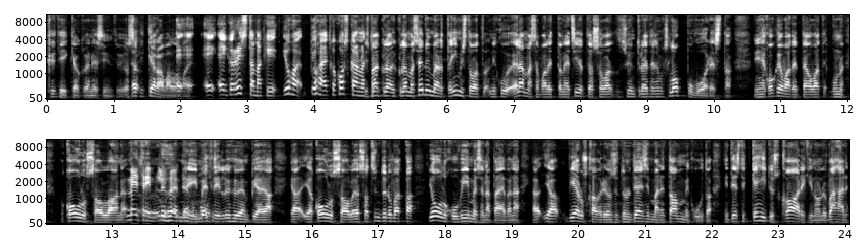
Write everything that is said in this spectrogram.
kritiikkiä oikein esiintyy? Jossakin no, Keravalla vai? E- e- eikö Ristamäki, Juha, Juha etkö koskaan ole... Siis mä, kyllä, kyllä mä sen ymmärrän, että ihmiset ovat niin kuin elämässä valittaneet siitä, että jos ovat syntyneet esimerkiksi loppuvuodesta, niin he kokevat, että ovat, kun koulussa ollaan... Metrin lyhyempiä Niin, metrin lyhyempiä ja, ja, ja koulussa olla, jos olet syntynyt vaikka joulukuun viimeisenä päivänä ja, ja vieruskaveri on syntynyt ensimmäinen tammikuuta, niin tietysti kehityskaarikin on vähän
